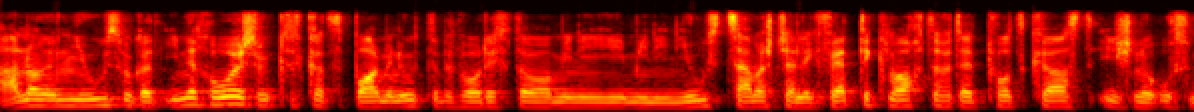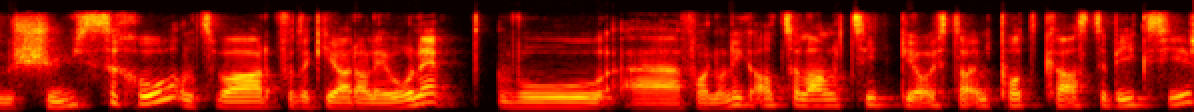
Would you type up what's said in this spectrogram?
auch noch eine News, die gerade reingekommen ist, wirklich gerade ein paar Minuten bevor ich da meine, meine News-Zusammenstellung fertig gemacht habe für den Podcast, ist noch aus dem Schiessen gekommen, und zwar von der Chiara Leone, die äh, vor noch nicht allzu langer Zeit bei uns da im Podcast dabei war.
